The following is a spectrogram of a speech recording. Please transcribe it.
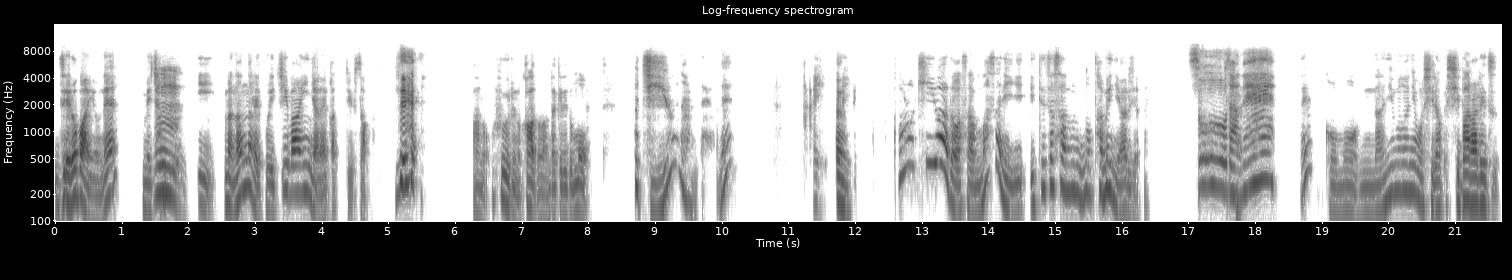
0番よね。めちゃめちゃうん。いい。まあ、なんならこれ一番いいんじゃないかっていうさ、ね。あの、フールのカードなんだけれども、まあ自由なんだよね。はい。うん。このキーワードはさ、まさにいて座さんのためにあるじゃない。そうだね。ね。こう、もう何者にもしら縛られず、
